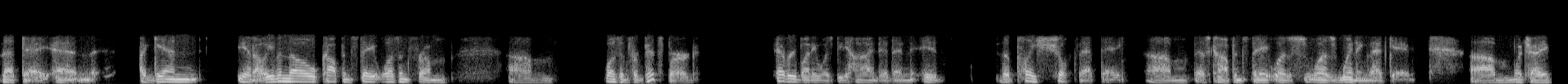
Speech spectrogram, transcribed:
that day. And again, you know, even though Coppin State wasn't from um, wasn't from Pittsburgh, everybody was behind it, and it the place shook that day um, as Coppin State was was winning that game, um, which I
